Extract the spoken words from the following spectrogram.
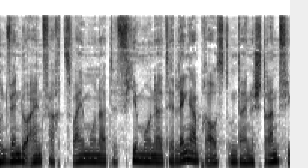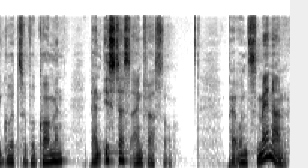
Und wenn du einfach zwei Monate, vier Monate länger brauchst, um deine Strandfigur zu bekommen, dann ist das einfach so. Bei uns Männern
